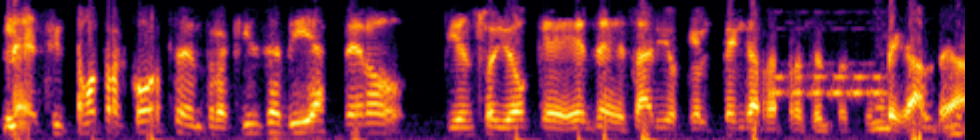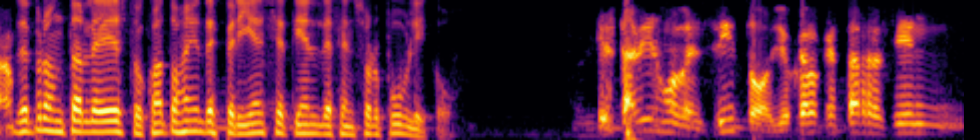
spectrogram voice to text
necesita otra corte dentro de 15 días, pero pienso yo que es necesario que él tenga representación legal. ¿verdad? De preguntarle esto, ¿cuántos años de experiencia tiene el defensor público? Está bien jovencito, yo creo que está recién,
